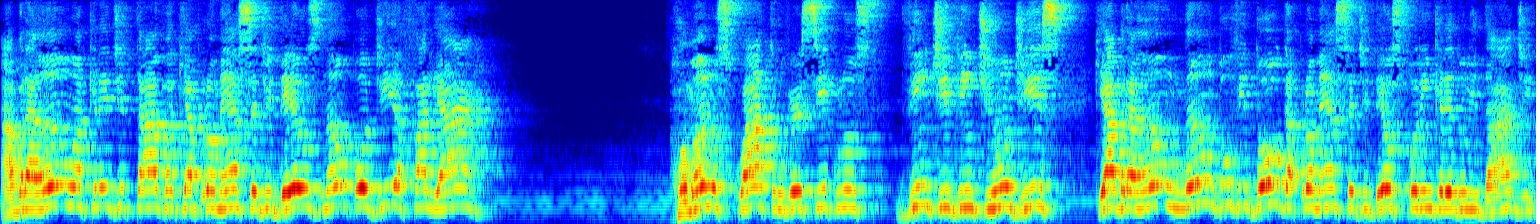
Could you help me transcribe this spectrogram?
Abraão acreditava que a promessa de Deus não podia falhar. Romanos 4, versículos 20 e 21 diz que Abraão não duvidou da promessa de Deus por incredulidade,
